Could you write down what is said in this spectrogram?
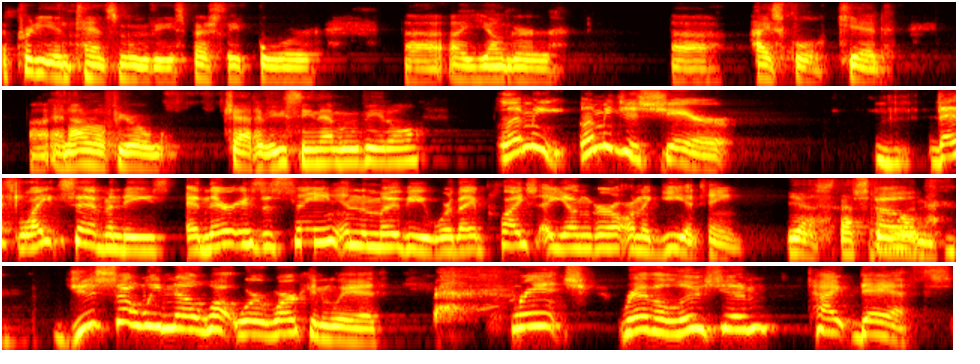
a pretty intense movie, especially for uh, a younger uh, high school kid. Uh, and I don't know if you're Chad. Have you seen that movie at all? Let me let me just share. That's late seventies, and there is a scene in the movie where they place a young girl on a guillotine. Yes, that's the So, one. just so we know what we're working with, French Revolution type deaths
